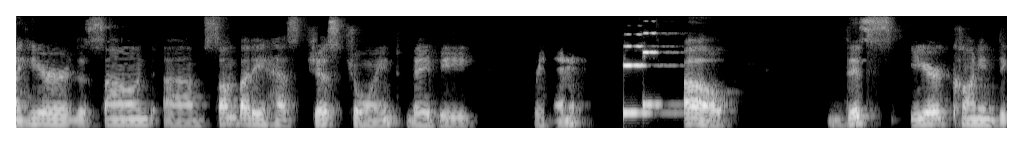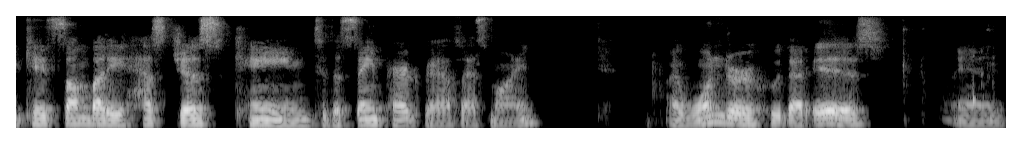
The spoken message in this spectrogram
I hear the sound. Um, somebody has just joined, maybe Renee. Oh, this earcon indicates somebody has just came to the same paragraph as mine. I wonder who that is. And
